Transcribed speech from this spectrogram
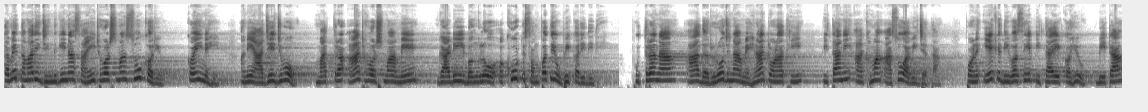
તમે તમારી જિંદગીના સાહીઠ વર્ષમાં શું કર્યું? કંઈ નહીં. અને આજે જુઓ, માત્ર આઠ વર્ષમાં મેં ગાડી, બંગલો, અખૂટ સંપત્તિ ઊભી કરી દીધી. પુત્રના આ દરરોજના મહેણાટોણાથી પિતાની આંખમાં આંસુ આવી જતા. પણ એક દિવસે પિતાએ કહ્યું, બેટા,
